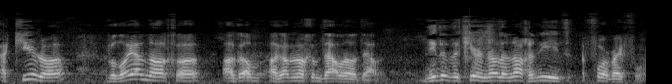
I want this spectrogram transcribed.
Akira, V'loy Hanocha, Agam Macham Dalid Dalid. Neither the Akira nor the Hanocha needs a 4 by 4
